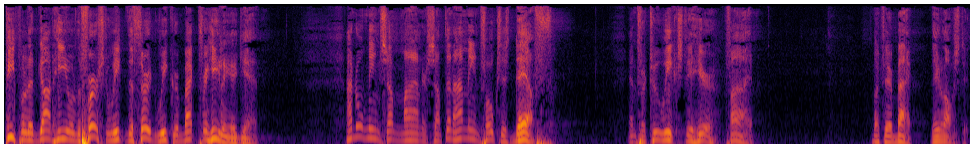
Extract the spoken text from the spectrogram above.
People that got healed the first week, the third week are back for healing again. I don't mean something minor or something. I mean folks is deaf. And for two weeks to hear fine. But they're back. They lost it.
